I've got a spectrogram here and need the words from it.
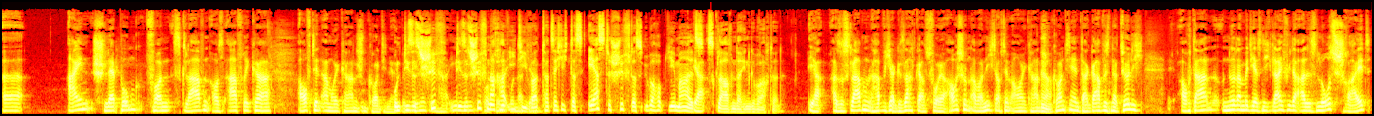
äh, Einschleppung von Sklaven aus Afrika auf den amerikanischen Kontinent. Und dieses Schiff, Haiti dieses Schiff nach Haiti war tatsächlich das erste Schiff, das überhaupt jemals ja. Sklaven dahin gebracht hat. Ja, also Sklaven, habe ich ja gesagt, gab es vorher auch schon, aber nicht auf dem amerikanischen ja. Kontinent. Da gab es natürlich auch da, nur damit jetzt nicht gleich wieder alles losschreit,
